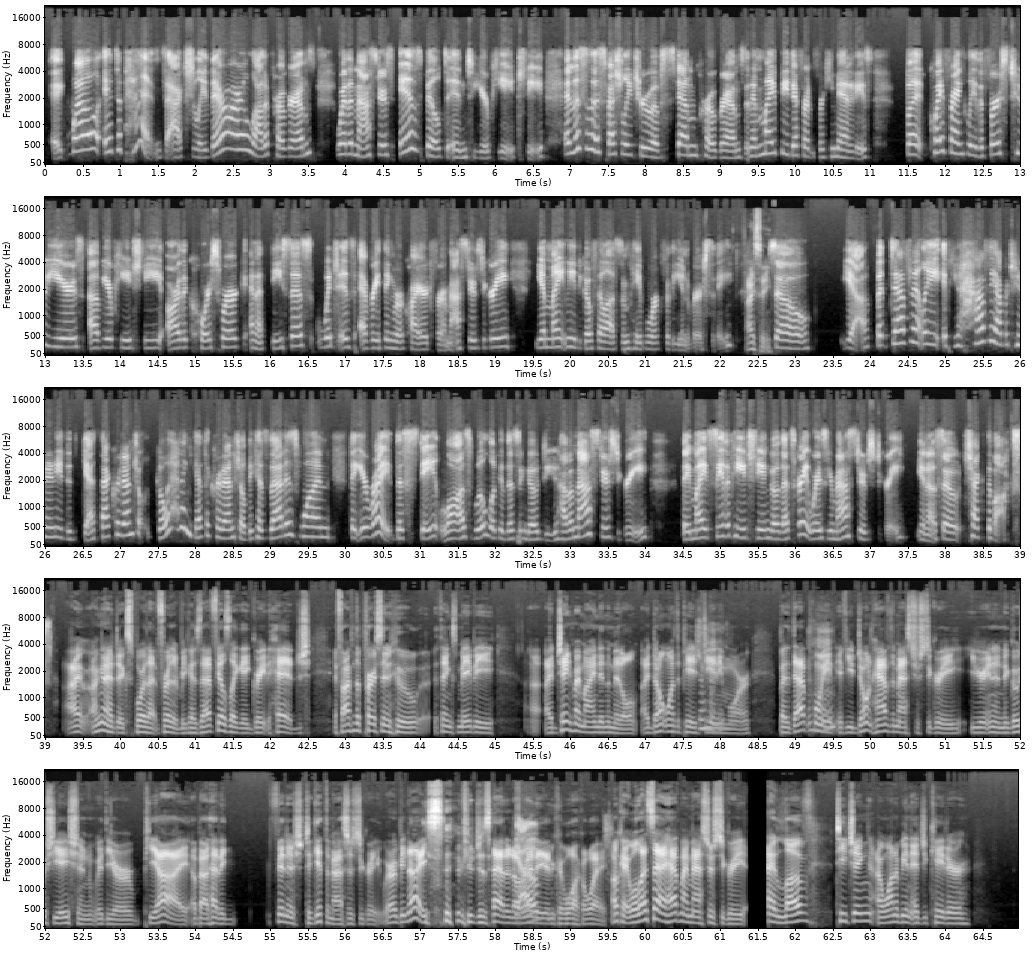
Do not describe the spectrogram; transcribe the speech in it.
It- well, it depends, actually. There are a lot of programs where the master's is built into your PhD. And this is especially true of STEM programs, and it might be different for humanities. But quite frankly, the first two years of your PhD are the coursework and a thesis, which is everything required for a master's degree. You might need to go fill out some paperwork for the university. I see. So, yeah, but definitely if you have the opportunity to get that credential, go ahead and get the credential because that is one that you're right. The state laws will look at this and go, Do you have a master's degree? They might see the PhD and go, That's great. Where's your master's degree? You know, so check the box. I, I'm going to have to explore that further because that feels like a great hedge. If I'm the person who thinks maybe uh, I'd change my mind in the middle, I don't want the PhD Mhm. anymore. But at that mm-hmm. point, if you don't have the master's degree, you're in a negotiation with your PI about how to finish to get the master's degree, where it'd be nice if you just had it Yeah. already and could walk away. Okay, well, let's say I have my master's degree. I love teaching, I want to be an educator.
